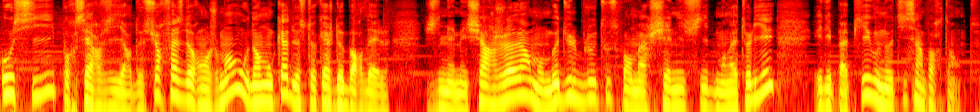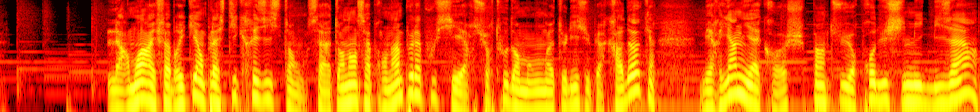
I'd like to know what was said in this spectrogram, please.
aussi pour servir de surface de rangement ou dans mon cas de stockage de bordel. J'y mets mes chargeurs, mon module Bluetooth pour marcher Nifi de mon atelier et des papiers ou notices importantes. L'armoire est fabriquée en plastique résistant, ça a tendance à prendre un peu la poussière, surtout dans mon atelier super cradoc, mais rien n'y accroche, peinture, produits chimiques bizarres,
